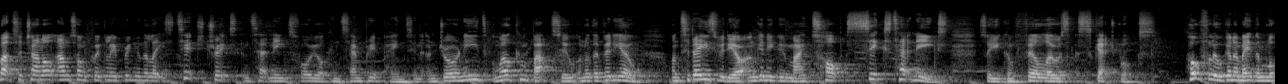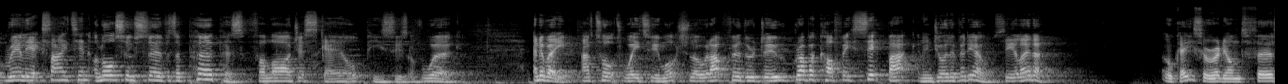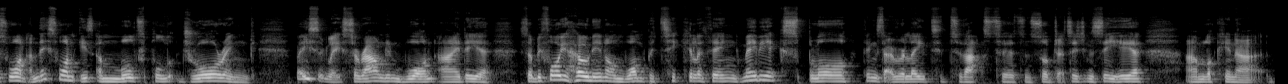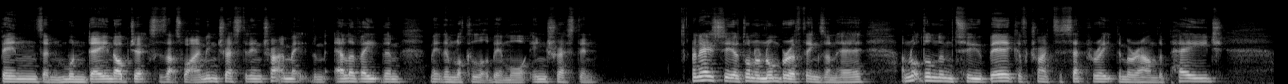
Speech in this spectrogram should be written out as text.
back to the channel, I'm Tom Quigley, bringing the latest tips, tricks and techniques for your contemporary painting and drawing needs. And welcome back to another video. On today's video, I'm gonna give you my top six techniques so you can fill those sketchbooks. Hopefully we're gonna make them look really exciting and also serve as a purpose for larger scale pieces of work. Anyway, I've talked way too much, so without further ado, grab a coffee, sit back and enjoy the video. See you later. Okay, so we're ready on to the first one, and this one is a multiple drawing, basically surrounding one idea. So before you hone in on one particular thing, maybe explore things that are related to that certain subject. As you can see here, I'm looking at bins and mundane objects, because that's what I'm interested in, try to make them elevate them, make them look a little bit more interesting. And actually, I've done a number of things on here. I've not done them too big. I've tried to separate them around the page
